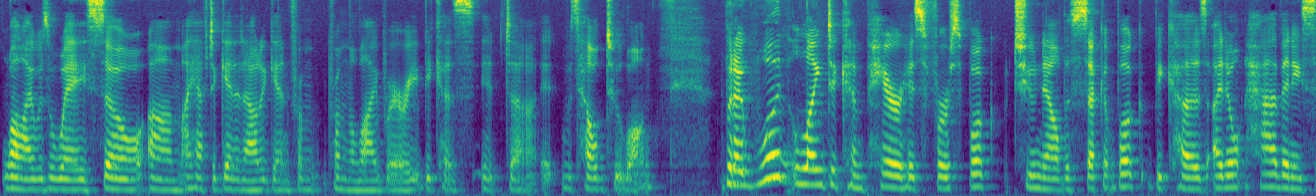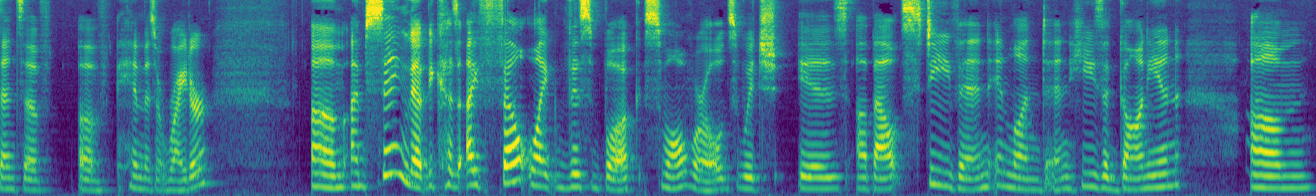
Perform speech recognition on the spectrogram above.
while I was away, so um, I have to get it out again from from the library because it uh, it was held too long. But I would like to compare his first book to now the second book because I don't have any sense of of him as a writer. Um, I'm saying that because I felt like this book, Small Worlds, which is about Stephen in London, he's a Ghanaian um,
